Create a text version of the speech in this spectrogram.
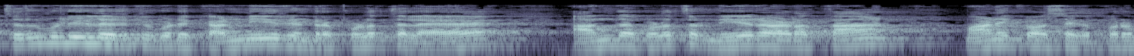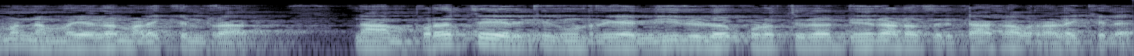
திருவடியில் இருக்கக்கூடிய கண்ணீர் என்ற குளத்துல அந்த குளத்தில் நீராடத்தான் மாணிக்கவாசக பெருமன் நம்ம எல்லாம் அழைக்கின்றார். நாம் புறத்தே இருக்கக்கூடிய நீரிலோ குளத்திலோ நீராடத்திற்காக அவர் அழைக்கல.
